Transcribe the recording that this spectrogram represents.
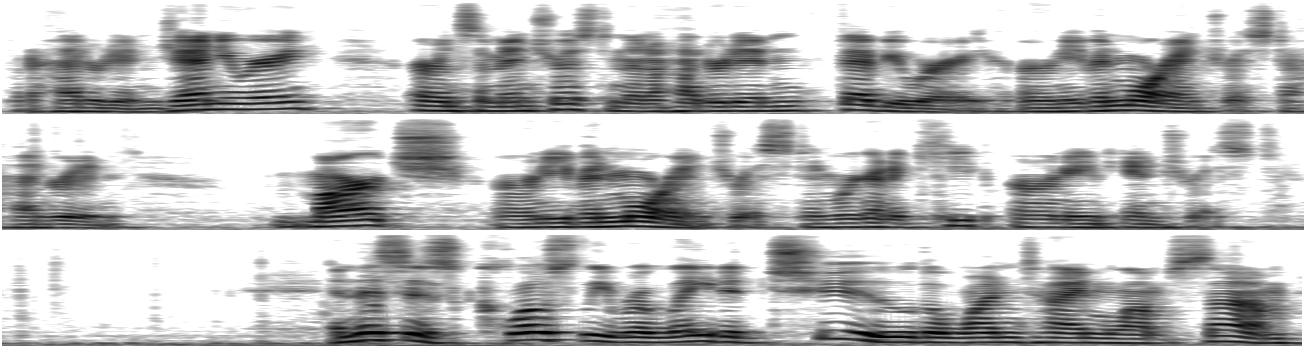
Put 100 in January, earn some interest, and then 100 in February, earn even more interest. 100 in March, earn even more interest. And we're going to keep earning interest. And this is closely related to the one-time lump sum.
